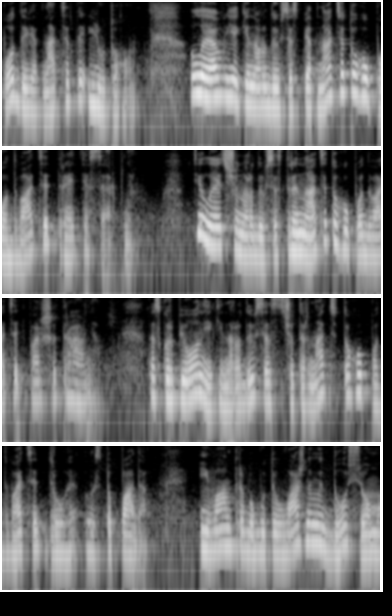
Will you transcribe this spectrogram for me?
по 19 лютого, Лев, який народився з 15 по 23 серпня тілець, що народився з 13 по 21 травня, та скорпіон, який народився з 14 по 22 листопада. І вам треба бути уважними до 7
